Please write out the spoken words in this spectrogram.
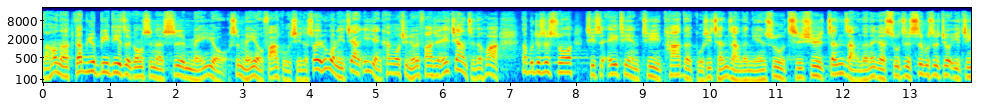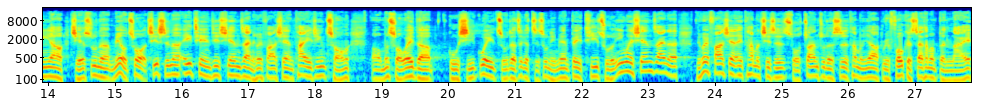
然后呢，WBD 这个公司呢是没有是没有发股息的，所以如果你这样一眼看过去，你会发现，哎，这样子的话，那不就是说，其实 AT&T 它的股息成长的年数持续增长的那个数字，是不是就已经要结束呢？没有错，其实呢，AT&T 现在你会发现，它已经从呃我们所谓的股息贵族的这个指数里面被剔除了，因为现在呢，你会发现，哎，他们其实所专注的是，他们要 refocus 在他们本来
